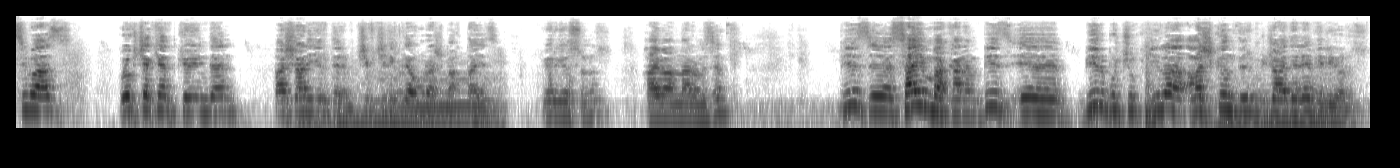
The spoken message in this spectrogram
Sivas Gökçekent köyünden Başar Yıldırım. Çiftçilikle uğraşmaktayız. Görüyorsunuz hayvanlarımızın. Biz e, Sayın Bakanım biz e, bir buçuk yıla aşkındır mücadele veriyoruz.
